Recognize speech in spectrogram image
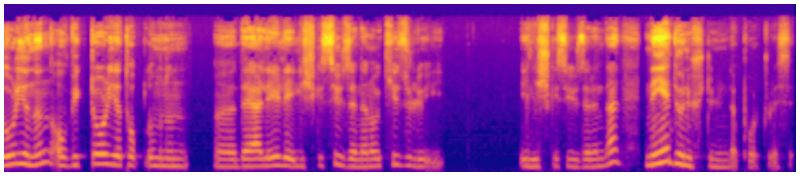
Dorian'ın o Victoria toplumunun e, değerleriyle ilişkisi üzerinden o iki yüzlü ilişkisi üzerinden neye dönüştüğünün de portresi.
